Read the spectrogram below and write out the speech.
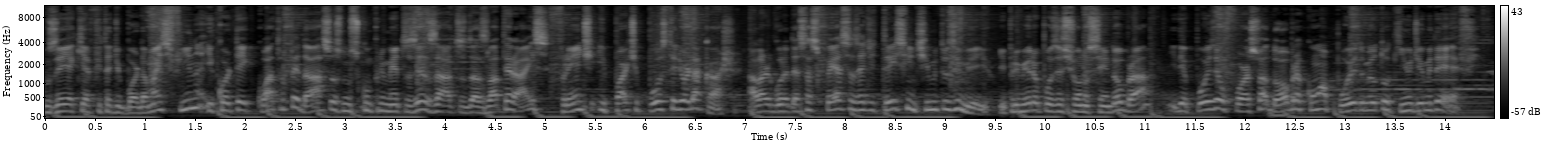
Usei aqui a fita de borda mais fina e cortei quatro pedaços nos comprimentos exatos das laterais, frente e parte posterior da caixa. A largura dessas peças é de 3,5 cm. E primeiro eu posiciono sem dobrar e depois eu forço a dobra com o apoio do meu toquinho de MDF.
